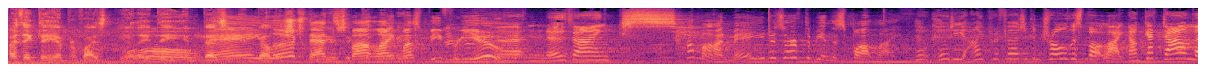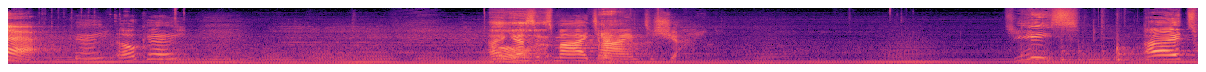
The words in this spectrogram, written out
I think they improvised, you know, they, they oh, embellished, May, embellished look, the that music. spotlight that we must be for Mm-hmm. you. Uh, no thanks. Come on, man. you deserve to be in the spotlight. No, Cody, I prefer to control the spotlight. Now get down there. Okay, okay. I Oh, guess it's my time to shine. Jeez, uh, it's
